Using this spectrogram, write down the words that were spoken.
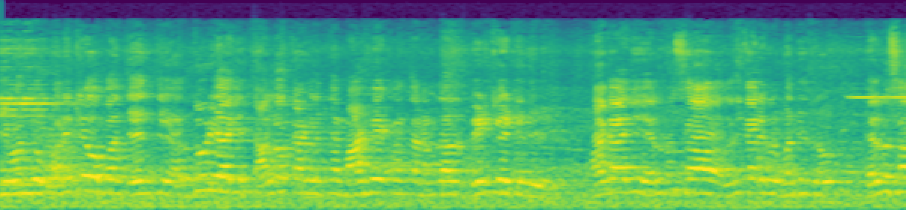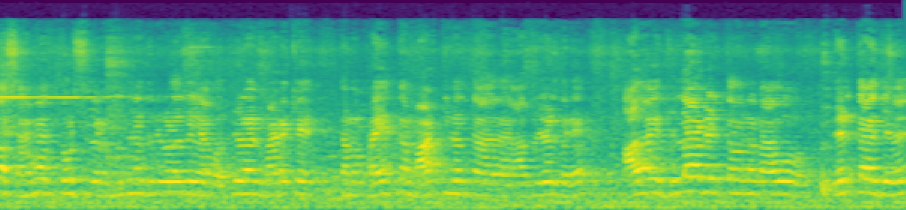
ಈ ಒಂದು ಒನಕೆ ಒಬ್ಬ ಜಯಂತಿ ಅದ್ದೂರಿಯಾಗಿ ತಾಲೂಕು ಮಾಡಬೇಕು ಅಂತ ನಮ್ದಾದ ಬೇಡಿಕೆ ಇಟ್ಟಿದ್ದೀವಿ. ಹಾಗಾಗಿ ಎಲ್ಲರೂ ಸಹ ಅಧಿಕಾರಿಗಳು ಬಂದಿದ್ದರು ಎಲ್ಲರೂ ಸಹ ಸಹಕಾರ ತೋರಿಸಿದ್ದಾರೆ. ಮುಂದಿನ ದಿನಗಳಲ್ಲಿ ನಾವು ಅದ್ದೂರಿಯಾಗಿ ಮಾಡೋಕ್ಕೆ ತಮ್ಮ ಪ್ರಯತ್ನ ಮಾಡ್ತೀವಿ ಅಂತ ಅದು ಹೇಳಿದರೆ ಹಾಗಾಗಿ ಜಿಲ್ಲಾಡಳಿತವನ್ನು ನಾವು ಹೇಳ್ತಾ ಇದ್ದೇವೆ.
